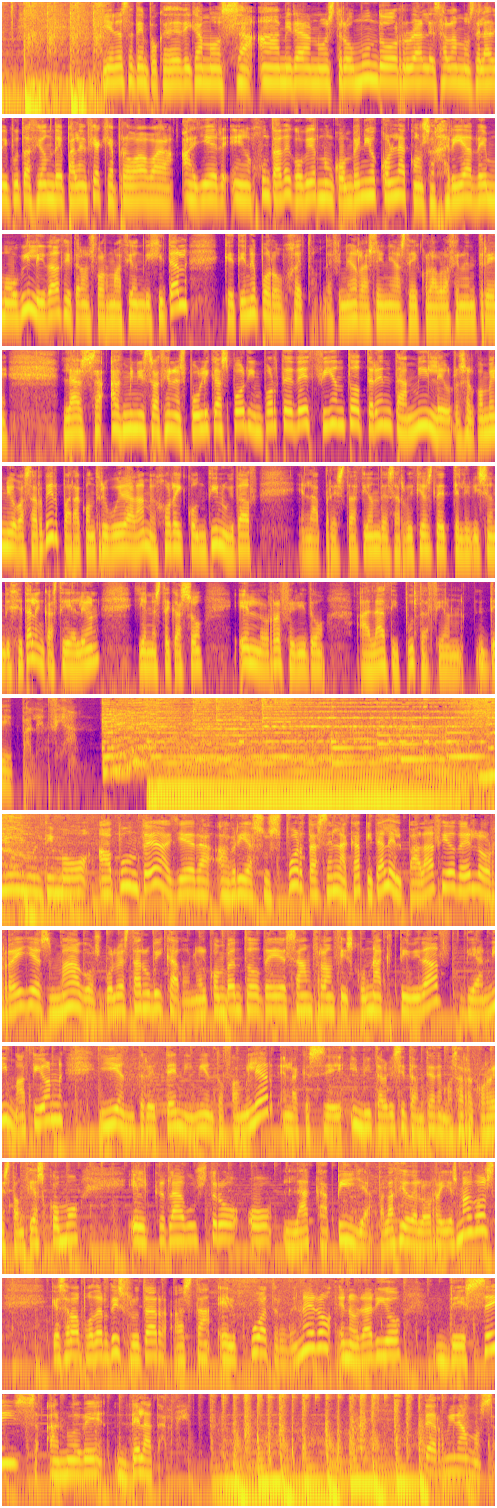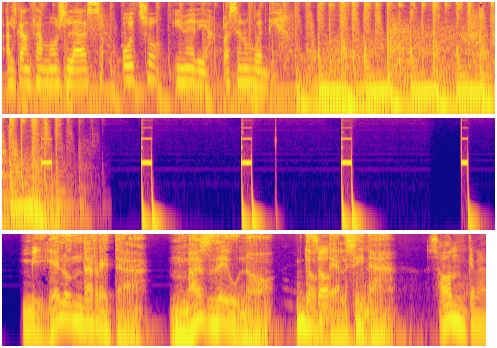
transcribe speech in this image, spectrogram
Y en este tiempo que dedicamos a, mirar nuestro mundo rural, les hablamos de la Diputación de Palencia que aprobaba ayer en Junta de Gobierno un convenio con la Consejería de Movilidad y Transformación Digital que tiene por objeto definir las líneas de colaboración entre las administraciones públicas por importe de 130.000 euros. El convenio va a servir para contribuir a la mejora y continuidad en la prestación de servicios de televisión digital en Castilla y León y en este caso en lo referido a la Diputación de Palencia. Último apunte. Ayer abría sus puertas en la capital el Palacio de los Reyes Magos. Vuelve a estar ubicado en el convento de San Francisco, una actividad de animación y entretenimiento familiar en la que se invita al visitante además a recorrer estancias como el claustro o la capilla. Palacio de los Reyes Magos que se va a poder disfrutar hasta el 4 de enero en horario de 6 a 9 de la tarde terminamos, alcanzamos las ocho y media. Pasen un buen día. Miguel Ondarreta, más de uno, donde Alsina. Son, que me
